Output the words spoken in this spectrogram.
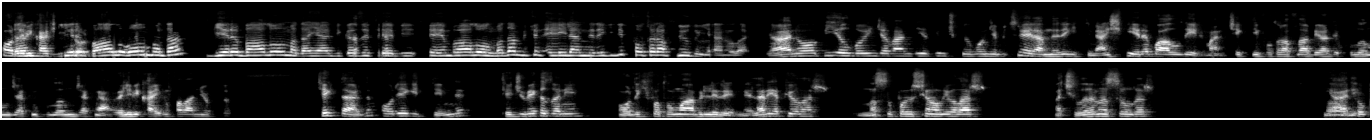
Orada Yani birkaç bir yere bağlı olmadan bir yere bağlı olmadan yani bir gazeteye bir şeye bağlı olmadan bütün eylemlere gidip fotoğraflıyordun yani olay. Yani o bir yıl boyunca ben bir, bir buçuk yıl boyunca bütün eylemlere gittim. Yani hiçbir yere bağlı değilim. Hani çektiğim fotoğraflar bir yerde kullanılacak mı, kullanılacak mı? Yani öyle bir kaygım falan yoktu. Tek derdim oraya gittiğimde tecrübe kazanayım. Oradaki foto muhabirleri neler yapıyorlar? Nasıl pozisyon alıyorlar? Açıları nasıldır? Yani çok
